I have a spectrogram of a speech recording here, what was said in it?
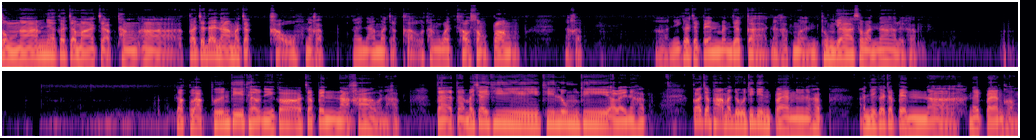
ส่งน้ำเนี่ยก็จะมาจากทางอ่าก็จะได้น้ำมาจากเขานะครับ ได้น้ำมาจากเขาทางวัดเขาสองกล้องนะครับอ่านี่ก็จะเป็นบรรยากาศนะครับ เหมือนทุ่งหญ้าสวรรค์หน้าเลยครับ หลักๆพื้นที่แถวนี้ก็จะเป็นนาข้าวนะครับ แต่แต่ไม่ใช่ที่ที่ลุ่มที่อะไรนะครับ ก็จะพามาดูที่ดินแปลงหนึ่งนะครับ อันนี้ก็จะเป็นอ่าในแปลงของ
